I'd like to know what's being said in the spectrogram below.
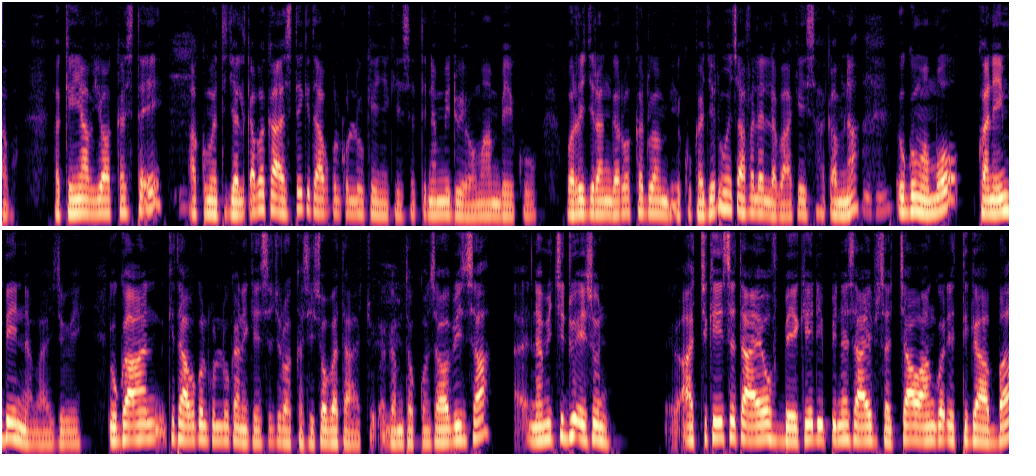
qaba. Fakkeenyaaf yoo akkas ta'e akkuma itti jalqaba kaastee kitaaba qulqulluu keenya keessatti namni du'e homaan beeku warri jiran garuu akka du'an beeku ka jedhu macaafa lallabaa keessaa qabna. Dhuguma immoo kana hin beekna baay'ee dhugaan kitaaba qulqulluu kana keessa jiru akkasii soba ta'a jechuudha gam tokkoon sababiinsaa namichi du'e sun achi keessa taa'ee of beekee dhiphina isaa ibsachaa waan godhetti gaabbaa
